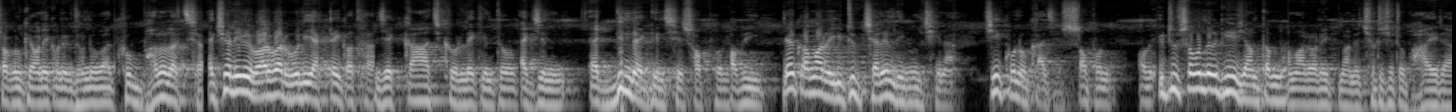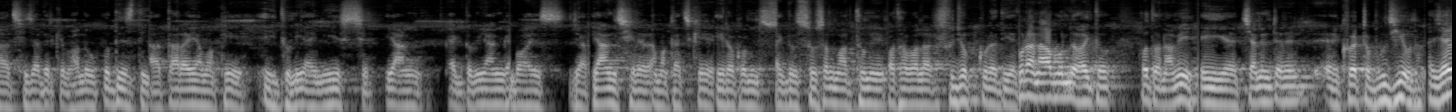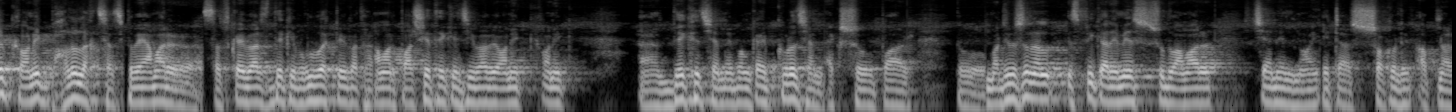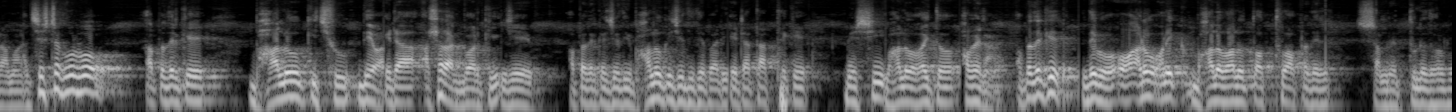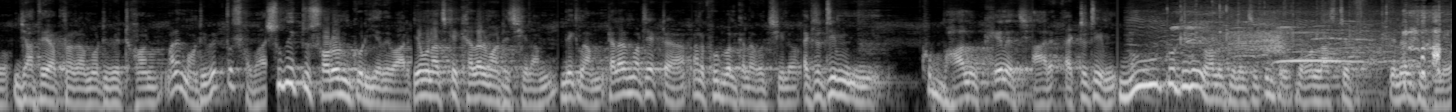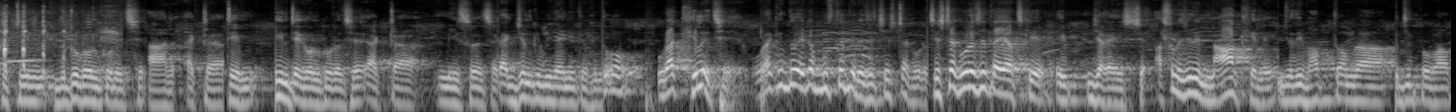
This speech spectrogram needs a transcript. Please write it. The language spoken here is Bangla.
সকলকে অনেক অনেক ধন্যবাদ। খুব ভালো লাগছে। অ্যাকচুয়ালি আমি বারবার বলি একটাই কথা যে, কাজ করলে কিন্তু একদিন একদিন না একদিন সে সফল হবেই। যাই হোক, আমার ইউটিউব চ্যানেলই বলছি না। যে কোনো কাজে সফল হবে। ইউটিউব সম্বন্ধে কিছু জানতাম না। আমার অনেক মানে ছোট ছোট ভাইরা আছে যাদেরকে ভালো উপদেশ দিই। আর তারাই আমাকে এই দুনিয়ায় নিয়ে এসছে। ইয়াং একদম ইয়াং বয়স যা ইয়াং ছেলেরা আমার কাছকে এরকম একদম সোশ্যাল মাধ্যমে কথা বলার সুযোগ করে দিয়ে ওরা না বললে হয়তো হতো না। আমি এই চ্যানেল ট্যানেল খুব একটা বুঝিও না। যাই হোক, অনেক ভালো লাগছে আজকে। তবে আমার সাবস্ক্রাইবার্সদেরকে বলব একটাই কথা। আমার পাশে থেকে যেভাবে অনেক অনেক দেখেছেন এবং টাইপ করেছেন, একশো পার তো মোটিভেশনাল স্পিকার এম এস শুধু আমার চ্যানেল নয়, এটা সকলের, আপনার, আমার। চেষ্টা করব আপনাদেরকে ভালো কিছু দেওয়া এটা আশা রাখব আর কি, যে আপনাদেরকে যদি ভালো কিছু দিতে পারি, এটা তার থেকে বেশি ভালো হয়তো হবে না। আপনাদেরকে দেবো আরও অনেক ভালো ভালো তথ্য আপনাদের সামনে তুলে ধরবো, যাতে আপনারা মোটিভেট হন। মানে মোটিভেট তো সবাই, শুধু একটু স্মরণ করিয়ে দেওয়ার যেমন আজকে খেলার মাঠে ছিলাম, দেখলাম খেলার মাঠে একটা মানে ফুটবল খেলা হচ্ছিল, একটা টিম খুব ভালো খেলেছে। আর একটা টিম দুটো টিমই ভালো খেলেছে, কিন্তু যখন লাস্টে পেনাল্টি হলো একটা টিম দুটো গোল করেছে আর একটা টিম তিনটে গোল করেছে, একটা মিস হয়েছে, একজনকে বিদায় নিতে হলো। তো ওরা খেলেছে, ওরা কিন্তু এটা বুঝতে পেরেছে, চেষ্টা করে চেষ্টা করেছে তাই আজকে এই জায়গায় এসছে। আসলে যদি না খেলে, যদি ভাবতো আমরা জিতবো ভাব,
